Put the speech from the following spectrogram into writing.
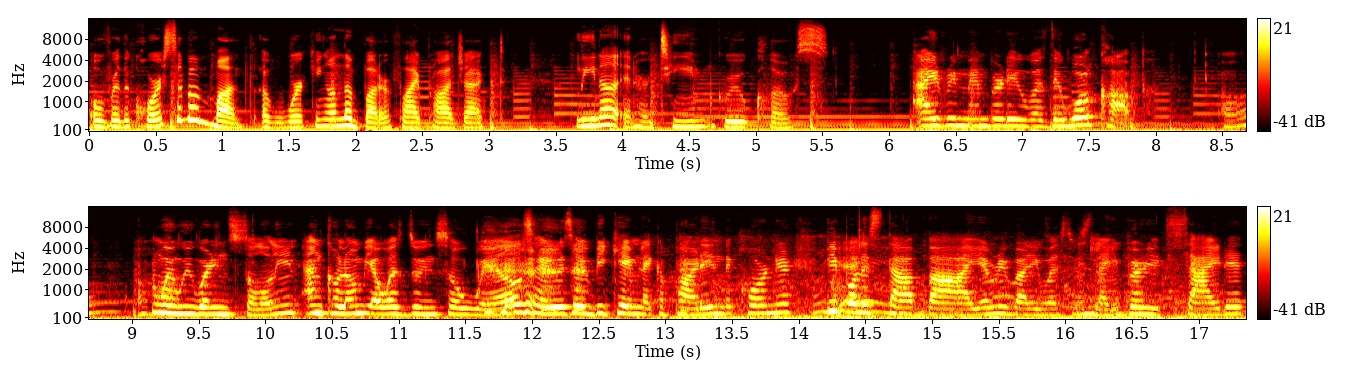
Over the course of a month of working on the butterfly project, Lina and her team grew close. I remember it was the World Cup. Oh. Uh-huh. When we were installing, and Colombia was doing so well, so, so it became like a party in the corner. People stopped by, everybody was just like very excited.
